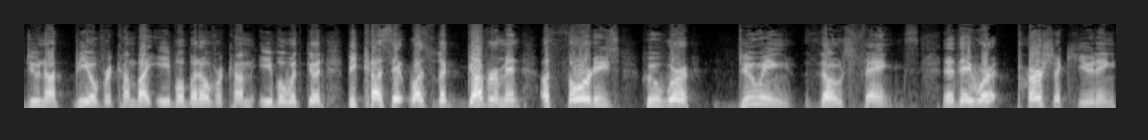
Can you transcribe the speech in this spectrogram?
do not be overcome by evil, but overcome evil with good? Because it was the government authorities who were doing those things. They were persecuting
